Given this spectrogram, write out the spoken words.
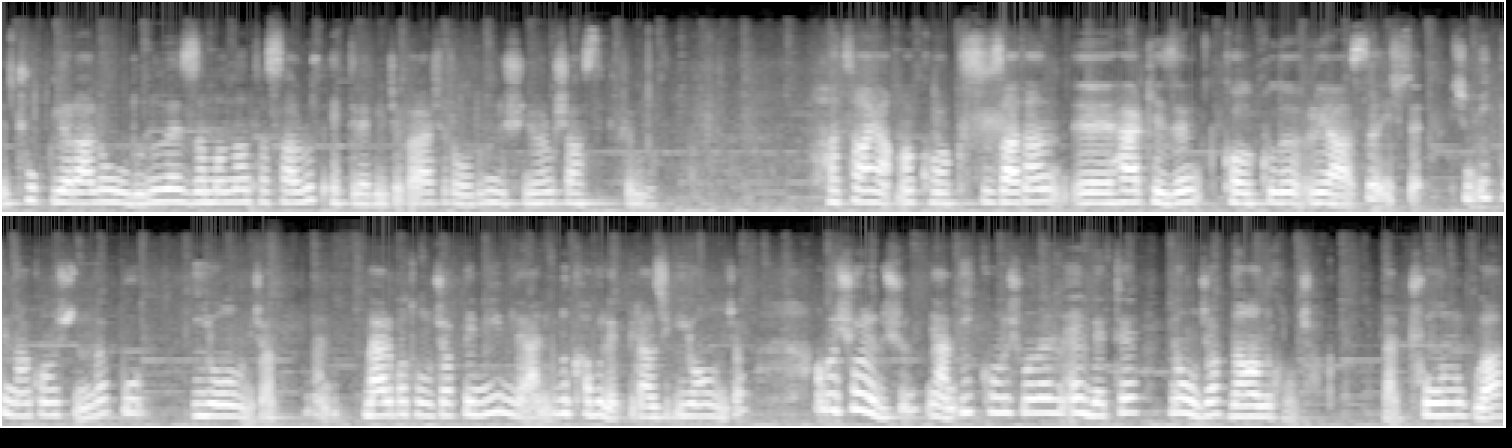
e, çok yararlı olduğunu ve zamandan tasarruf ettirebilecek araçlar olduğunu düşünüyorum. Şahsi fikrim bu. Hata yapma korkusu zaten e, herkesin korkulu rüyası. İşte şimdi ilk günden konuştuğunda bu iyi olmayacak. Yani berbat olacak demeyeyim de yani bunu kabul et. Birazcık iyi olmayacak. Ama şöyle düşün. Yani ilk konuşmaların elbette ne olacak? Dağınık olacak. Yani çoğunlukla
